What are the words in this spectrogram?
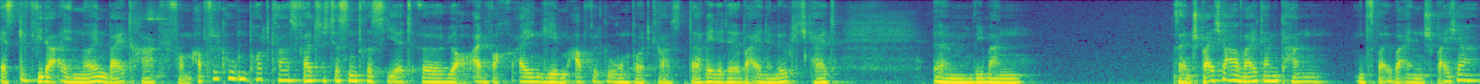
Es gibt wieder einen neuen Beitrag vom Apfelkuchen-Podcast, falls euch das interessiert. Äh, ja, einfach eingeben, Apfelkuchen-Podcast. Da redet er über eine Möglichkeit, ähm, wie man seinen Speicher erweitern kann. Und zwar über einen Speicherstick,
